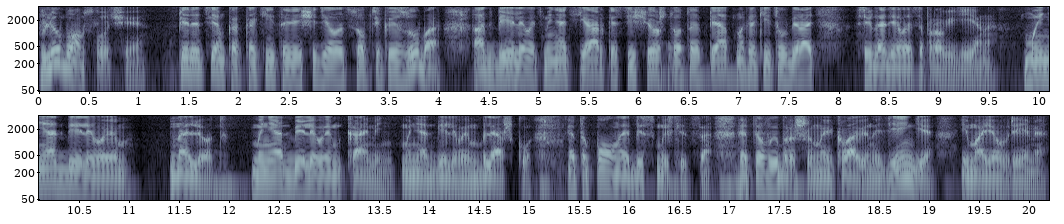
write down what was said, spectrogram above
В любом случае, перед тем, как какие-то вещи делать с оптикой зуба, отбеливать, менять яркость, еще что-то, пятна какие-то убирать, всегда делается прогигиена. Мы не отбеливаем налет. Мы не отбеливаем камень, мы не отбеливаем бляшку. Это полная бессмыслица. Это выброшенные Клавины деньги и мое время.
